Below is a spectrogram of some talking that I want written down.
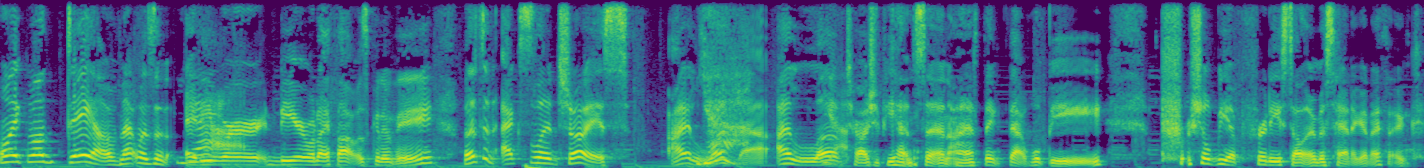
I'm like, well, damn, that wasn't Yeah. anywhere near what I thought was going to be. But that's an excellent choice. I love that. I love Yeah. Taraji P. Henson. I think that will be, pr- she'll be a pretty stellar Miss Hannigan, I think.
